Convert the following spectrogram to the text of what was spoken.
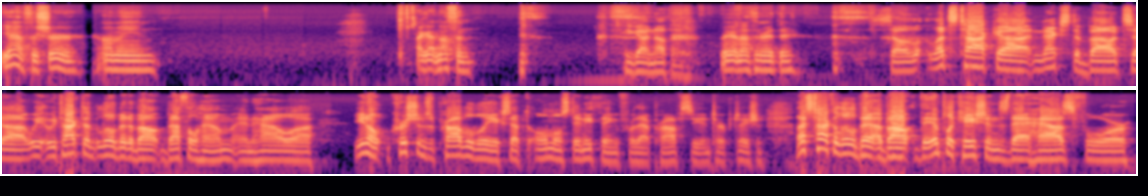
Yeah, for sure. I mean, I got nothing. you got nothing. I got nothing right there. so let's talk uh, next about. Uh, we we talked a little bit about Bethlehem and how uh, you know, Christians would probably accept almost anything for that prophecy interpretation. Let's talk a little bit about the implications that has for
